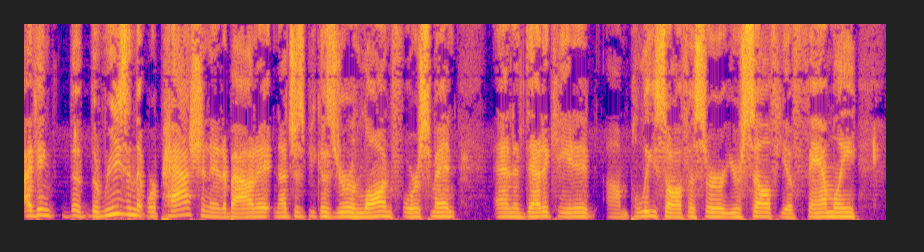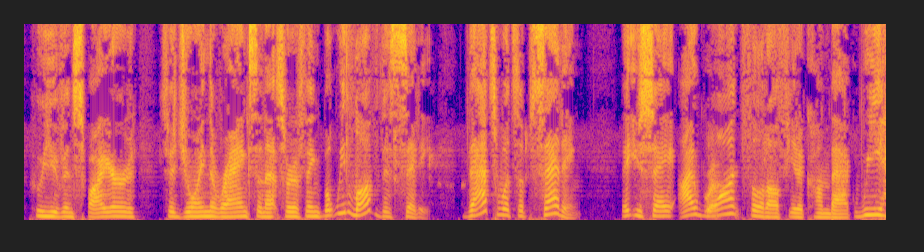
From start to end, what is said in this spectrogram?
I think the the reason that we're passionate about it, not just because you're in law enforcement and a dedicated um, police officer yourself, you have family who you've inspired to join the ranks and that sort of thing, but we love this city. That's what's upsetting. That you say, I want Philadelphia to come back. We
